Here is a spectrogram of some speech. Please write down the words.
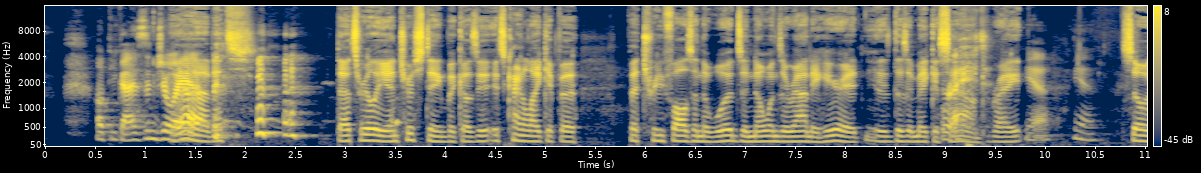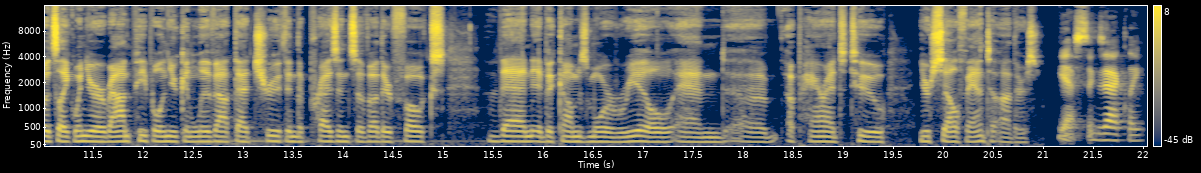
Hope you guys enjoy yeah, it. Yeah, that's that's really interesting because it, it's kind of like if a a tree falls in the woods and no one's around to hear it, it does it make a sound, right? right? Yeah, yeah. So it's like when you're around people and you can live out that truth in the presence of other folks, then it becomes more real and uh, apparent to yourself and to others. Yes, exactly.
